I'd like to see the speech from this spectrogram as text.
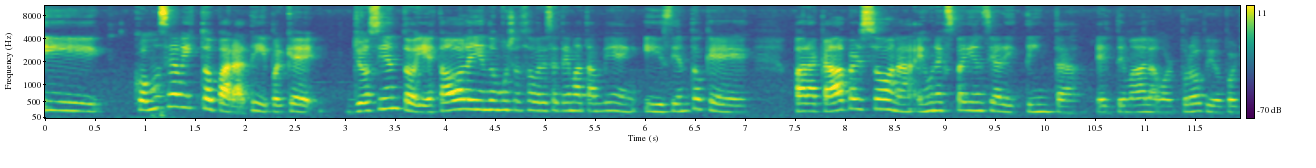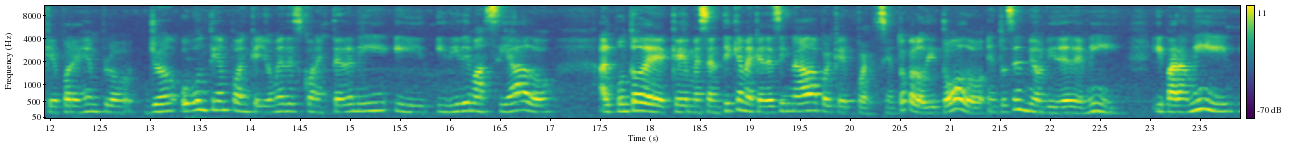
¿Y cómo se ha visto para ti? Porque yo siento, y he estado leyendo mucho sobre ese tema también, y siento que para cada persona es una experiencia distinta el tema del amor propio, porque por ejemplo, yo hubo un tiempo en que yo me desconecté de mí y, di demasiado al punto de que me sentí que me quedé sin nada porque pues siento que lo di todo, entonces me olvidé de mí. Y para mí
